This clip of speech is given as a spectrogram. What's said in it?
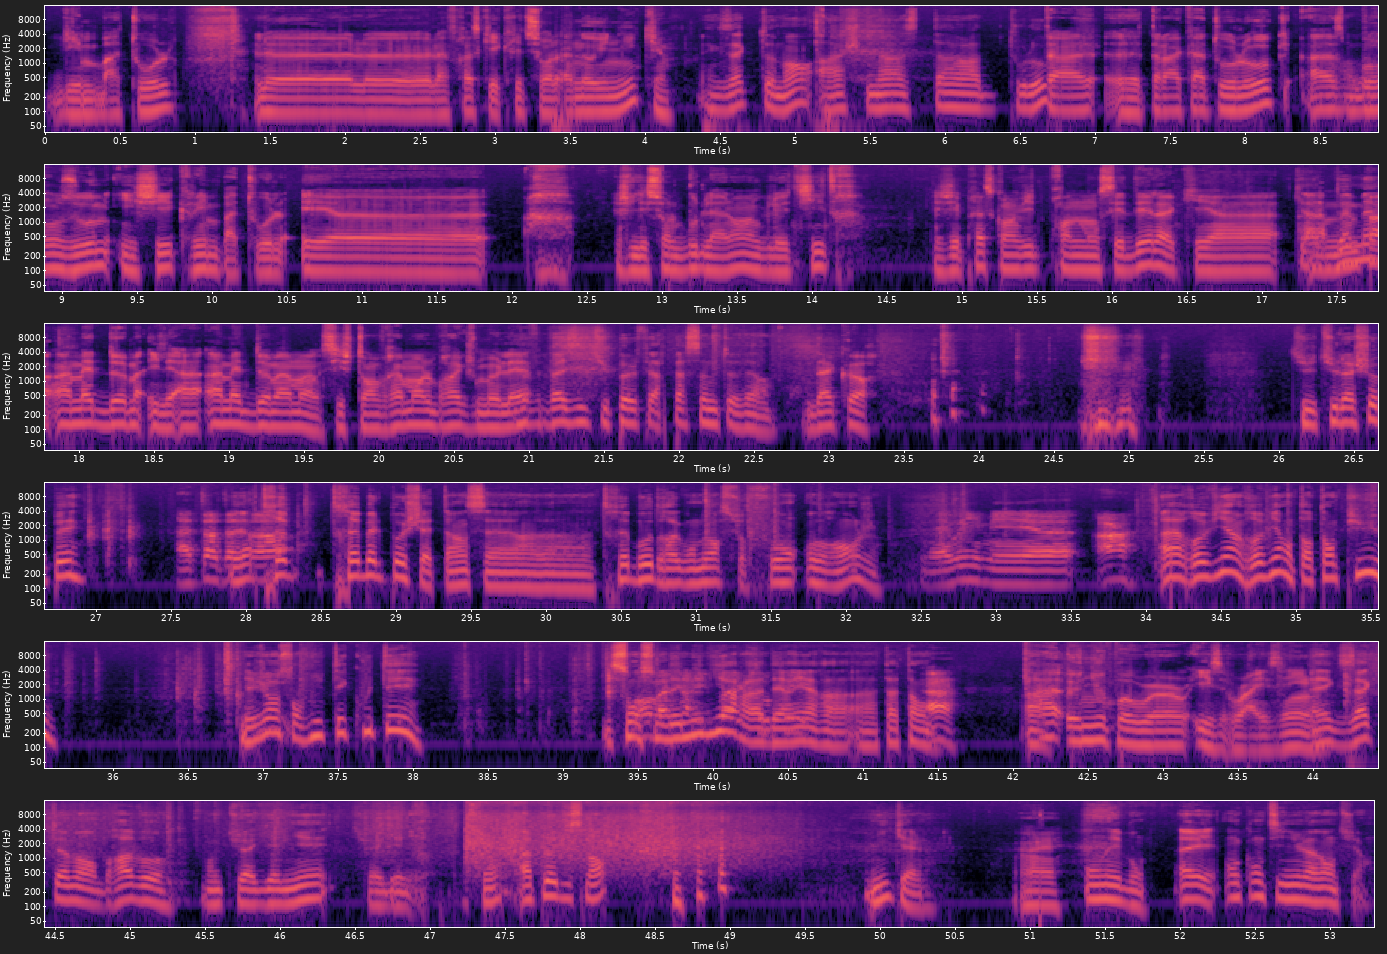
le, le- la phrase qui est écrite sur l'anneau unique Exactement. Ashna Star Tulu. Ta- euh, As Burzum Ishi Krimbatul et euh, ah, je l'ai sur le bout de la langue le titre j'ai presque envie de prendre mon CD là qui est à, Qui à même pas un mètre de ma, il est à un mètre de ma main si je tends vraiment le bras que je me lève Vas-y, tu peux le faire, personne te verra. d'accord Tu, tu l'as chopé? Attends D'ailleurs, très, très belle pochette. hein. C'est un très beau dragon noir sur fond orange. mais oui mais euh, ah Ah, reviens, reviens, on t'entend plus. Les gens sont venus t'écouter. Ils sont, Oh, sont bah, des milliards là derrière à, à t'attendre. Ah. Ah. Ah, a new power is rising. Exactement, bravo. Donc tu as gagné, tu as gagné. Attention, applaudissements. Nickel, Ouais. on est bon. Allez, on continue l'aventure.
